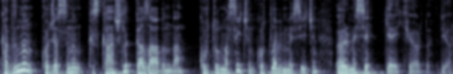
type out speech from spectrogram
Kadının kocasının kıskançlık gazabından kurtulması için, kurtulabilmesi için ölmesi gerekiyordu diyor.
